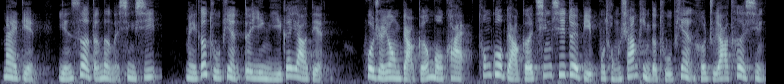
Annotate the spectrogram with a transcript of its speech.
卖点、颜色等等的信息，每个图片对应一个要点；或者用表格模块，通过表格清晰对比不同商品的图片和主要特性，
